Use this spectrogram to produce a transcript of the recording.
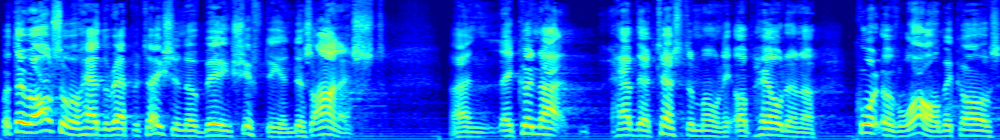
But they also had the reputation of being shifty and dishonest and they could not have their testimony upheld in a court of law because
